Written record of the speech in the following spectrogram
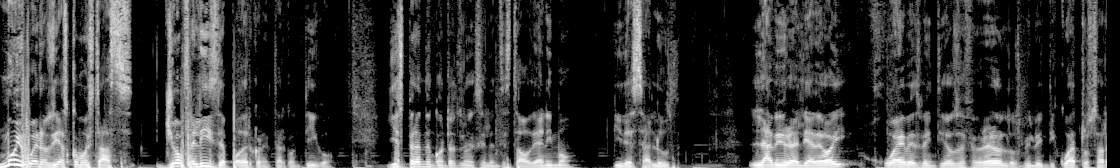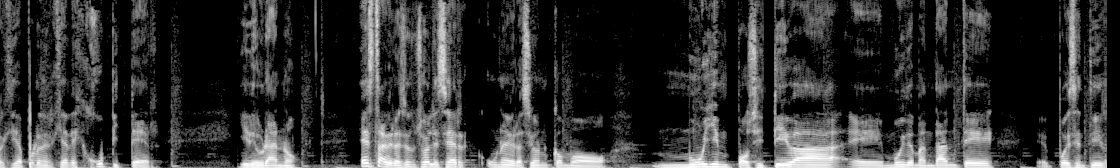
Muy buenos días, ¿cómo estás? Yo feliz de poder conectar contigo y esperando encontrarte un excelente estado de ánimo y de salud. La vibra del día de hoy, jueves 22 de febrero del 2024, está regida por energía de Júpiter y de Urano. Esta vibración suele ser una vibración como muy impositiva, eh, muy demandante. Eh, puedes sentir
